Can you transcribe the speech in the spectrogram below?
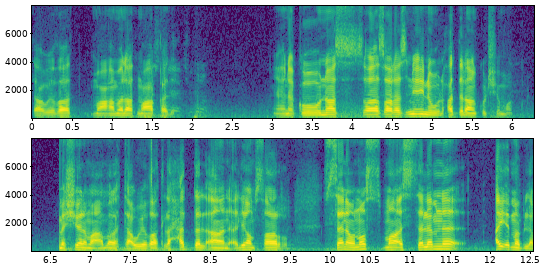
تعويضات معاملات معقدة. يعني اكو ناس صار لها سنين ولحد الآن كل شيء ماكو. مشينا معاملة تعويضات لحد الآن. اليوم صار سنة ونص ما استلمنا أي مبلغ.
